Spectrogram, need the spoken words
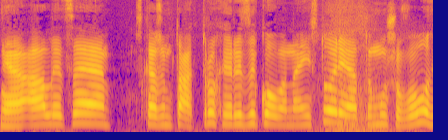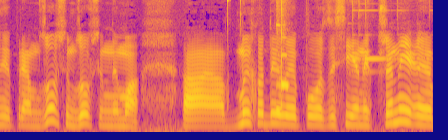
е, але це, скажімо так, трохи ризикована історія, тому що вологи прям зовсім зовсім нема. Ми ходили по засіяних, пшени, е,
